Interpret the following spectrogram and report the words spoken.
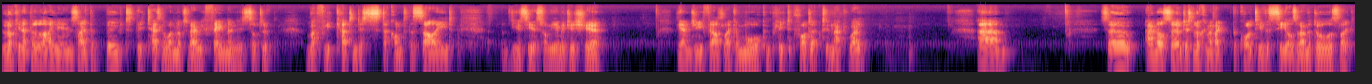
Looking at the lining inside the boot, the Tesla one looks very thin and is sort of roughly cut and just stuck onto the side. You can see this from the images here. The MG felt like a more complete product in that way. Um, so, and also just looking at like the quality of the seals around the doors, like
